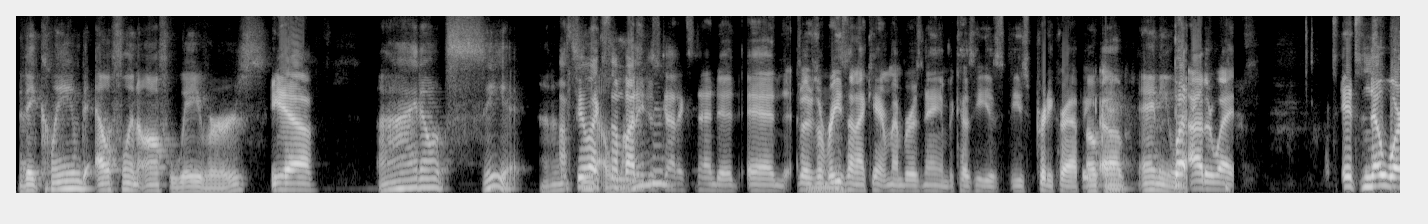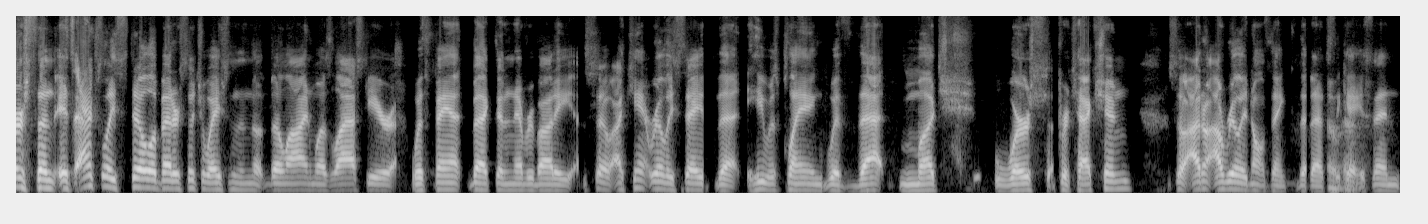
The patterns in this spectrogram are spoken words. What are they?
They claimed Elflein off waivers. Yeah. I don't see it. I, I feel like somebody just got extended, and there's a mm-hmm. reason I can't remember his name because he's he's pretty crappy. Okay. Um, anyway, but either way, it's no worse than it's actually still a better situation than the, the line was last year with Fant, Becton, and everybody. So I can't really say that he was playing with that much worse protection. So I don't. I really don't think that that's okay. the case. And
